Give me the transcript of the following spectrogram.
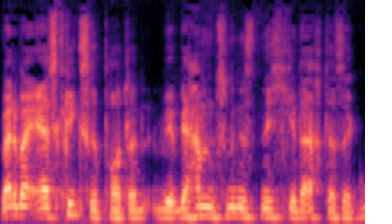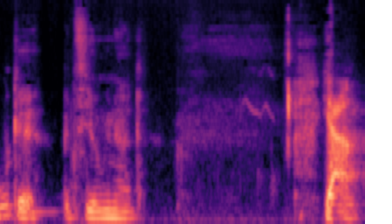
Warte mal, er ist Kriegsreporter. Wir, wir haben zumindest nicht gedacht, dass er gute Beziehungen hat. Ja,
